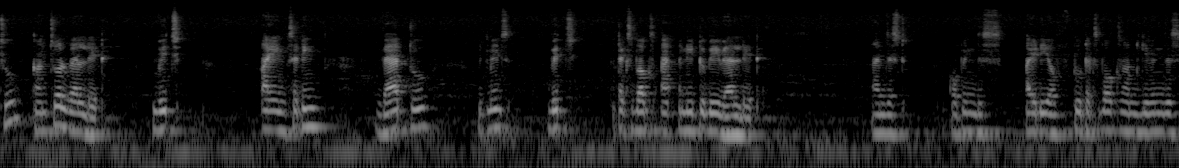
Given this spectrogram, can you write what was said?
to control validate which I am setting where to. It means which text box I need to be validate. I'm just copying this id of two text box and giving this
